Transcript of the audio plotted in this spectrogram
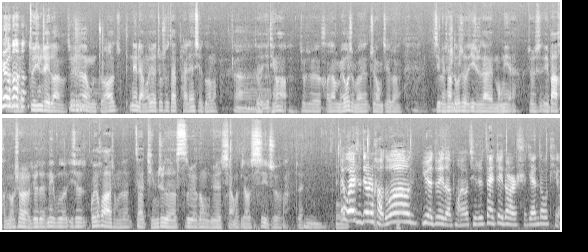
是段吗？最近这一段嘛，最近这一段我们主要那两个月就是在排练写歌嘛，啊，对，也挺好的，就是好像没有什么这种阶段，基本上都是一直在蒙眼，就是也把很多事儿、乐队内部的一些规划什么的，在停滞的四月跟五月想的比较细致了吧？对，嗯，哎，我也是，就是好多乐队的朋友，其实在这段时间都挺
